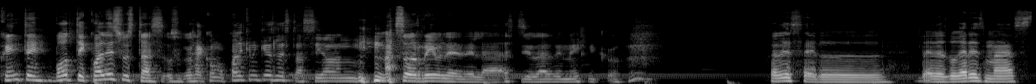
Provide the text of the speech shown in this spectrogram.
gente, vote, ¿cuál es su estación? O sea, como, ¿cuál creen que es la estación más horrible de la Ciudad de México? ¿Cuál es el de los lugares más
